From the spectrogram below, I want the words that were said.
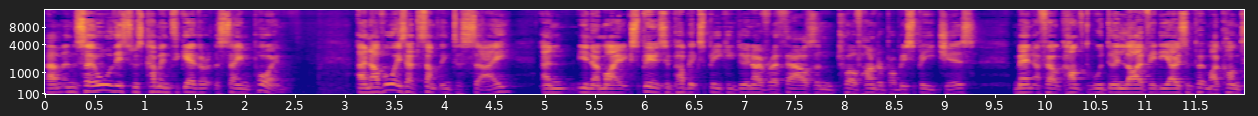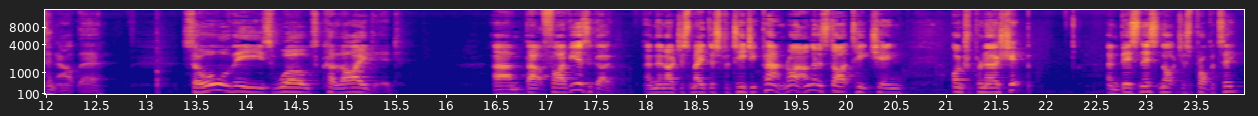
Um, and so all this was coming together at the same point. And I've always had something to say. And, you know, my experience in public speaking, doing over a thousand, 1200 probably speeches, meant I felt comfortable doing live videos and putting my content out there. So all these worlds collided. um, about five years ago. And then I just made the strategic plan. Right, I'm going to start teaching entrepreneurship and business, not just property.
